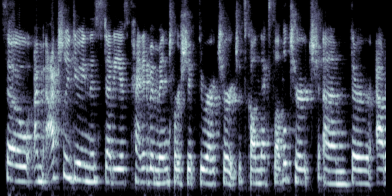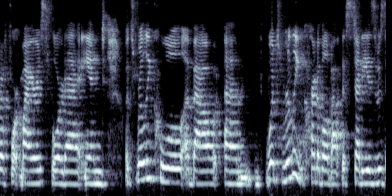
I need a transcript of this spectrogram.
So I'm actually doing this study as kind of a mentorship through our church. It's called Next Level Church. Um, they're out of Fort Myers, Florida. And what's really cool about, um, what's really incredible about this study is it was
